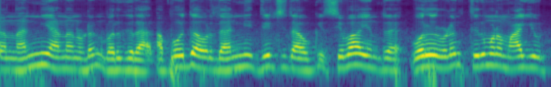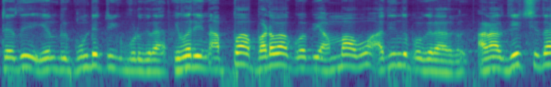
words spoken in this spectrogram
தன் அன்னி அண்ணனுடன் வருகிறார். அப்போது அவரது அன்னி தீட்சிதாவுக்கு சிவா என்ற ஒரு ஒருவருடன் திருமணம் ஆகிவிட்டது என்று குண்டை தூக்கி போடுகிறார். இவரின் அப்பா படவா கோபி அம்மாவும் அதிர்ந்து போகிறார்கள். ஆனால் தீட்சிதா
